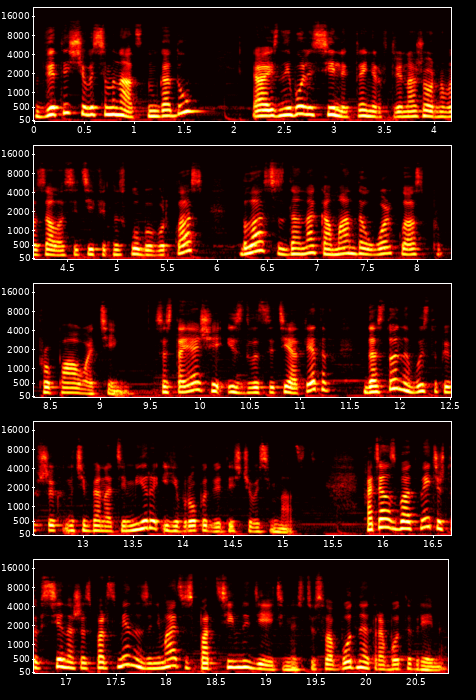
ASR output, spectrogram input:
В 2018 году а, из наиболее сильных тренеров тренажерного зала сети фитнес-клуба World Class была создана команда World Class Pro Power Team – состоящая из 20 атлетов, достойно выступивших на чемпионате мира и Европы 2018. Хотелось бы отметить, что все наши спортсмены занимаются спортивной деятельностью, свободное от работы время.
